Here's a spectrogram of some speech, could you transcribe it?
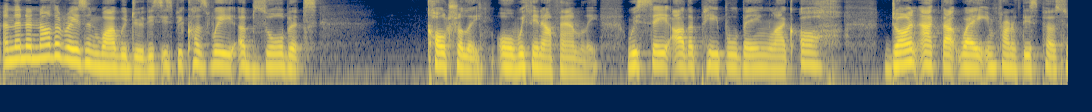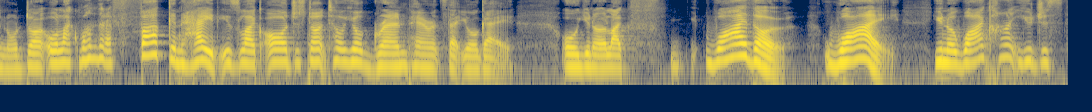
And then another reason why we do this is because we absorb it culturally or within our family. We see other people being like, oh, don't act that way in front of this person or don't or like one that I fucking hate is like, oh, just don't tell your grandparents that you're gay. Or, you know, like why though? Why? You know, why can't you just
